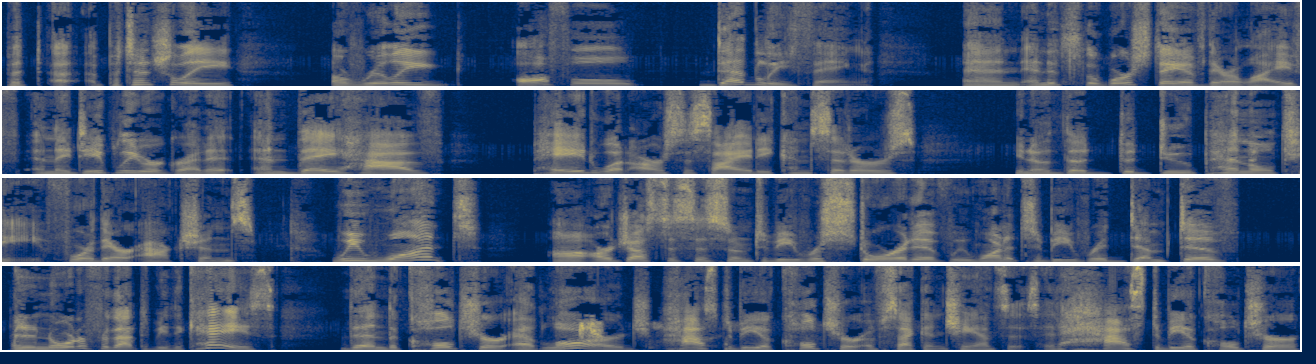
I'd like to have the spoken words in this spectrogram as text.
but uh, potentially a really awful, deadly thing, and and it's the worst day of their life, and they deeply regret it, and they have paid what our society considers you know the the due penalty for their actions. We want uh, our justice system to be restorative. We want it to be redemptive, and in order for that to be the case, then the culture at large has to be a culture of second chances. It has to be a culture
